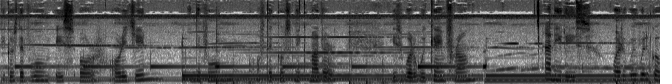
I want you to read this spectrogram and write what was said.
because the womb is our origin and the womb of the cosmic mother is where we came from and it is where we will go.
